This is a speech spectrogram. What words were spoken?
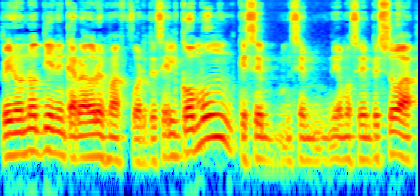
pero no tienen cargadores más fuertes. El común que se, digamos, se empezó a,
